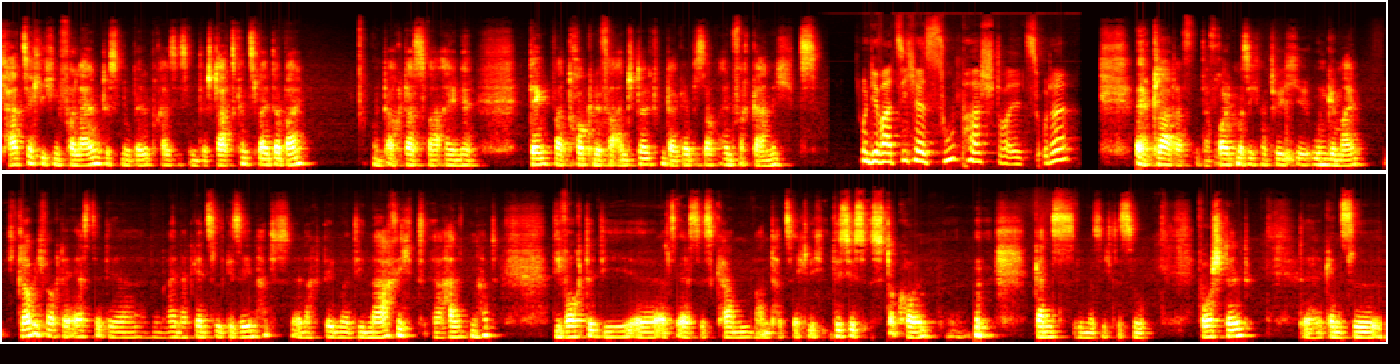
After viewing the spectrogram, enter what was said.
tatsächlichen Verleihung des Nobelpreises in der Staatskanzlei dabei. Und auch das war eine denkbar trockene Veranstaltung. Da gab es auch einfach gar nichts. Und ihr wart sicher super stolz, oder? Äh, klar, da, da, freut man sich natürlich äh, ungemein. Ich glaube, ich war auch der Erste, der den Reinhard Genzel gesehen hat, äh, nachdem er die Nachricht erhalten hat. Die Worte, die äh, als erstes kamen, waren tatsächlich This is Stockholm. Ganz, wie man sich das so vorstellt. Der Herr Genzel,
